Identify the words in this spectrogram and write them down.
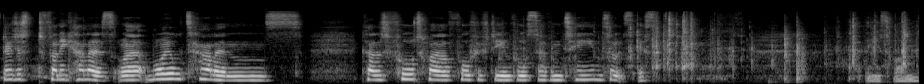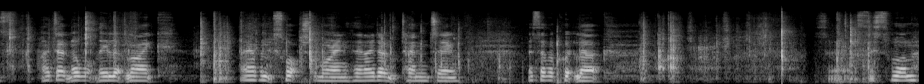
They're just funny colours. Well, Royal Talens. Colours 412, 415, 417. So it's, it's these ones. I don't know what they look like. I haven't swatched them or anything. I don't tend to. Let's have a quick look. So it's this one.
